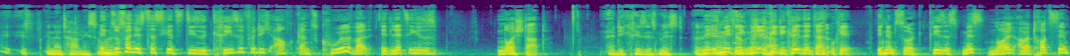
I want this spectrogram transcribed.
Ist in der Tat nicht so. Insofern ist das jetzt diese Krise für dich auch ganz cool, weil letztlich ist es Neustart. Ja, die Krise ist Mist. Also, nee, Mist, die, okay, die Krise, das, okay, ich nehme es zurück. Krise ist Mist, neu, aber trotzdem,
